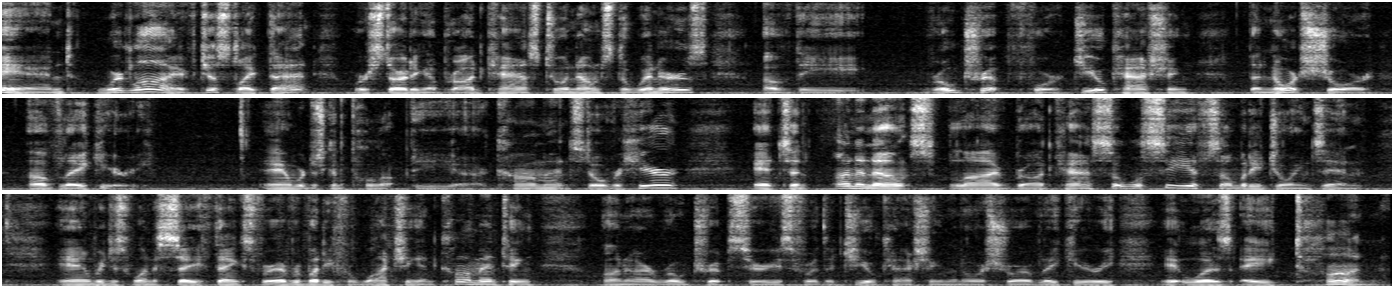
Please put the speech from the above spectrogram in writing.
And we're live, just like that. We're starting a broadcast to announce the winners of the road trip for geocaching the North Shore of Lake Erie. And we're just going to pull up the uh, comments over here. It's an unannounced live broadcast, so we'll see if somebody joins in. And we just want to say thanks for everybody for watching and commenting on our road trip series for the geocaching the North Shore of Lake Erie. It was a ton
